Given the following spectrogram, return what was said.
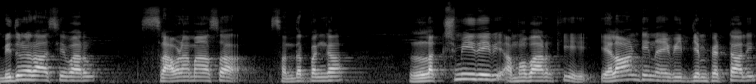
మిథున రాశి వారు శ్రావణమాస సందర్భంగా లక్ష్మీదేవి అమ్మవారికి ఎలాంటి నైవేద్యం పెట్టాలి?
